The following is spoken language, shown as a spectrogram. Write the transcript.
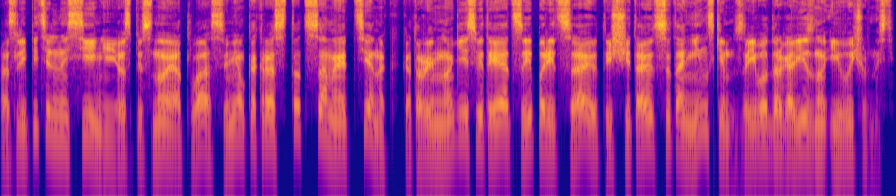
Ослепительно синий расписной атлас имел как раз тот самый оттенок, который многие святые отцы порицают и считают сатанинским за его дороговизну и вычурность.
